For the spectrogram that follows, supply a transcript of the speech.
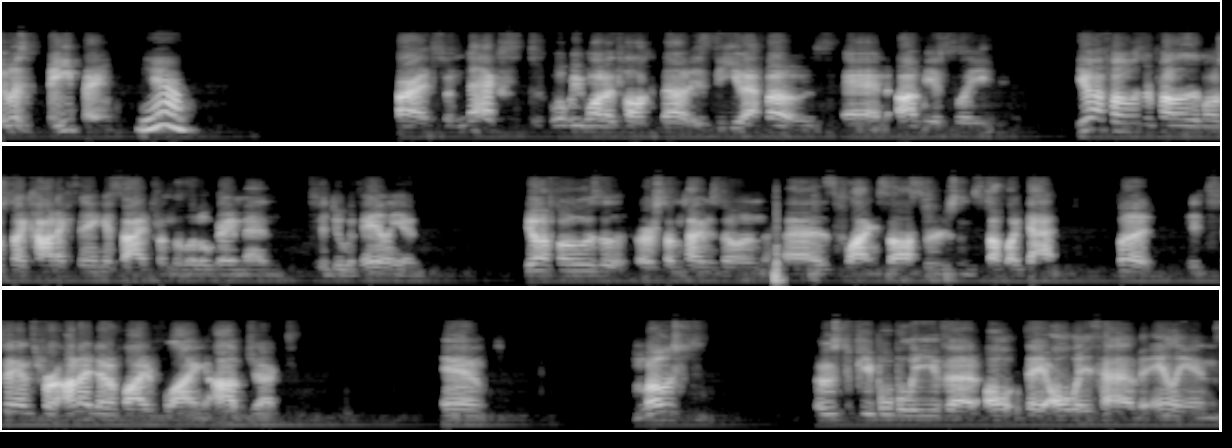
It was beeping. Yeah. All right, so next, what we want to talk about is the UFOs, and obviously, UFOs are probably the most iconic thing aside from the little gray men to do with alien. UFOs are sometimes known as flying saucers and stuff like that, but it stands for unidentified flying object. And most most people believe that all they always have aliens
